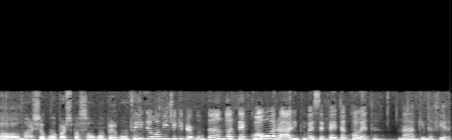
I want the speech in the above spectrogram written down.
Oh, Márcia, alguma participação, alguma pergunta? Sim, tem um ouvinte aqui perguntando até qual horário que vai ser feita a coleta na quinta-feira.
